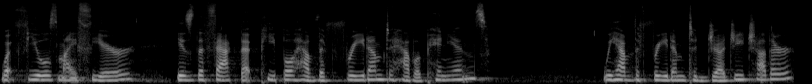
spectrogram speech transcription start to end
What fuels my fear is the fact that people have the freedom to have opinions, we have the freedom to judge each other,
